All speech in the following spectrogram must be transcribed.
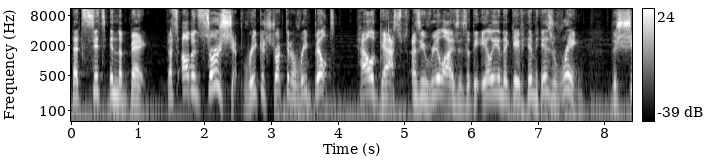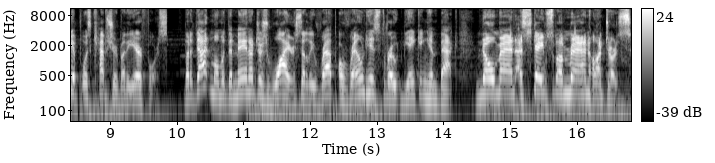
that sits in the bay. That's Abin Sur's ship, reconstructed and rebuilt. Hal gasps as he realizes that the alien that gave him his ring the ship was captured by the Air Force. But at that moment, the Manhunter's wires suddenly wrap around his throat, yanking him back. No man escapes the Manhunters!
